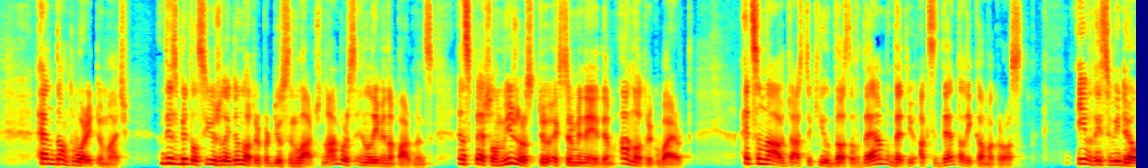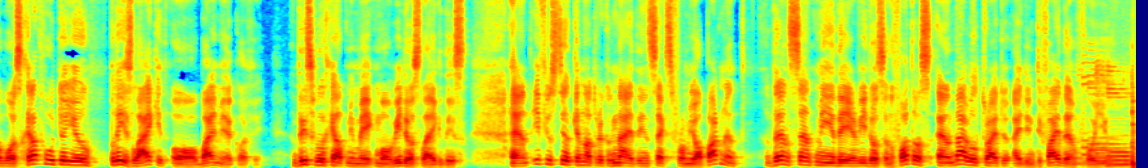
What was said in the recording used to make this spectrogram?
And don't worry too much. These beetles usually do not reproduce in large numbers in living apartments, and special measures to exterminate them are not required. It's enough just to kill those of them that you accidentally come across. If this video was helpful to you, please like it or buy me a coffee. This will help me make more videos like this. And if you still cannot recognize the insects from your apartment, then send me their videos and photos and I will try to identify them for you.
